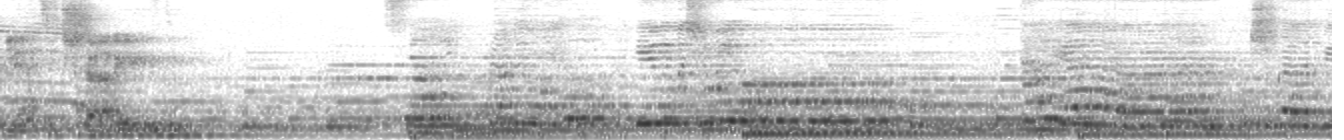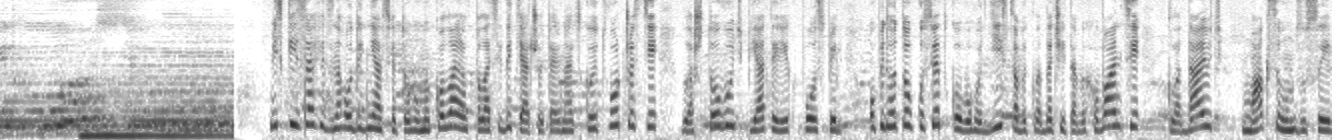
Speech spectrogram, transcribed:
кляті чари. Міський захід з нагоди Дня Святого Миколая в Палаці дитячої та юнацької творчості влаштовують п'ятий рік поспіль. У підготовку святкового дійства викладачі та вихованці вкладають максимум зусиль.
